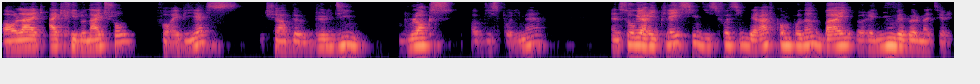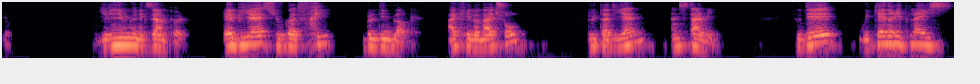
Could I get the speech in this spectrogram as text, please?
or like acrylonitrile for ABS, which are the building blocks of this polymer. And so we are replacing this fossil derived component by a renewable material. Giving you an example. ABS, you've got three building block, acrylonitrile, butadiene, and styrene. Today, we can replace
